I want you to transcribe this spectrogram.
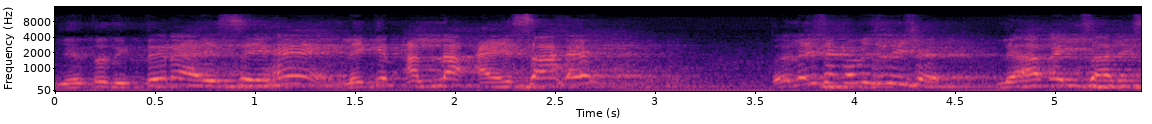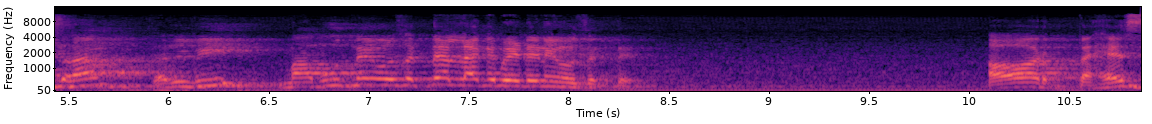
ये तो दिखते ना ऐसे हैं, लेकिन अल्लाह ऐसा है तो से कम इसलिए शे लिहाजा ईसा इस्लाम कभी भी मबूद नहीं हो सकते, अल्लाह के बेटे नहीं हो सकते। और बहस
